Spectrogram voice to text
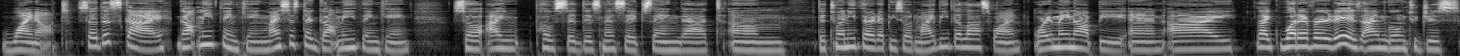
why not? So this guy got me thinking, my sister got me thinking so I posted this message saying that um, the 23rd episode might be the last one, or it may not be. And I, like, whatever it is, I'm going to just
